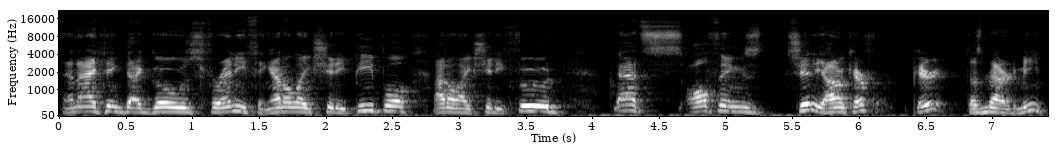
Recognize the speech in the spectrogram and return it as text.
And i think that goes for anything. I don't like shitty people. I don't like shitty food that's all things shitty. I don't care for it. Period. Doesn't matter to me.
